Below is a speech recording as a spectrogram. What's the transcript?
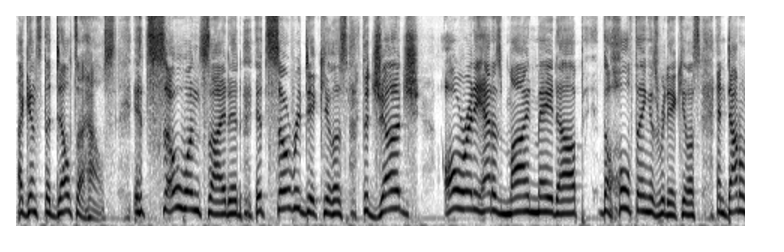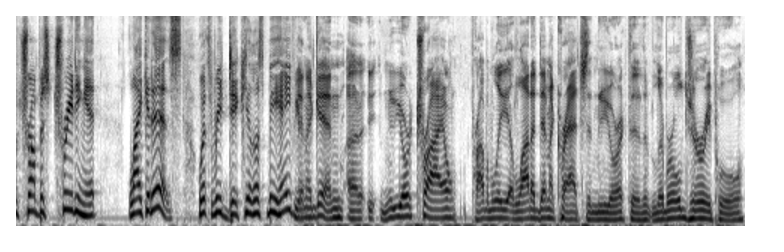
against the Delta House. It's so one sided, it's so ridiculous. The judge already had his mind made up. The whole thing is ridiculous, and Donald Trump is treating it like it is with ridiculous behavior. And again, uh, New York trial. Probably a lot of Democrats in New York, the, the liberal jury pool.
